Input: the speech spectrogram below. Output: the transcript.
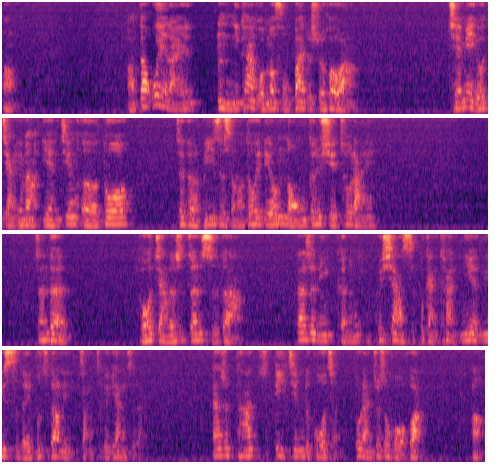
啊，啊，到未来，你看我们腐败的时候啊，前面有讲有没有？眼睛、耳朵，这个鼻子什么都会流脓跟血出来，真的，我讲的是真实的啊。但是你可能会吓死，不敢看，你也你死了也不知道你长这个样子啊。但是它必经的过程，不然就是火化，啊，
